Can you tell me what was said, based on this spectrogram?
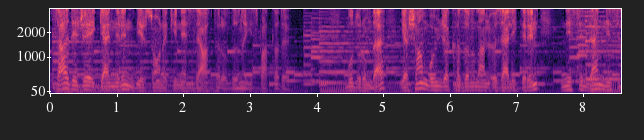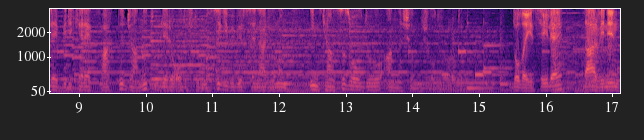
sadece genlerin bir sonraki nesle aktarıldığını ispatladı. Bu durumda yaşam boyunca kazanılan özelliklerin nesilden nesile birikerek farklı canlı türleri oluşturması gibi bir senaryonun imkansız olduğu anlaşılmış oluyordu. Dolayısıyla Darwin'in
